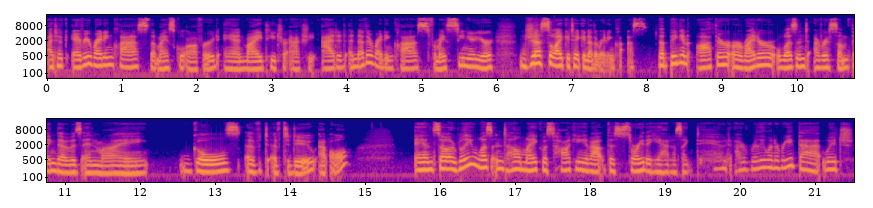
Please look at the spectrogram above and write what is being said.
I took every writing class that my school offered, and my teacher actually added another writing class for my senior year just so I could take another writing class. But being an author or a writer wasn't ever something that was in my goals of, of to do at all. And so it really wasn't until Mike was talking about this story that he had. I was like, dude, I really want to read that, which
